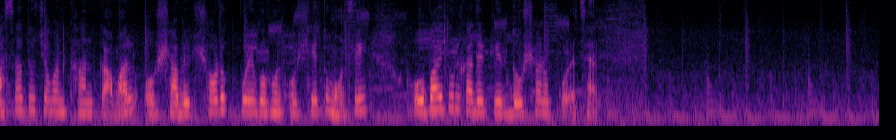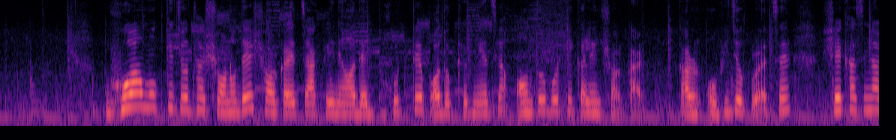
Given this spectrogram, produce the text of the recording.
আসাদুজ্জামান খান কামাল ও সাবেক সড়ক পরিবহন ও সেতুমন্ত্রী ওবায়দুল কাদেরকে দোষারোপ করেছেন। ভুয়া মুক্তিযোদ্ধা সনদে সরকারি চাকরি নেওয়াদের ধরতে পদক্ষেপ নিয়েছে অন্তর্বর্তীকালীন সরকার। কারণ অভিযোগ রয়েছে, শেখ হাসিনা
